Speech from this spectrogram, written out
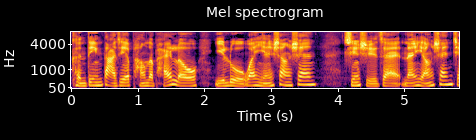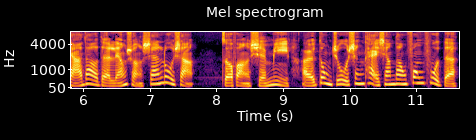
垦丁大街旁的牌楼，一路蜿蜒上山，行驶在南洋山夹道的凉爽山路上，走访神秘而动植物生态相当丰富的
